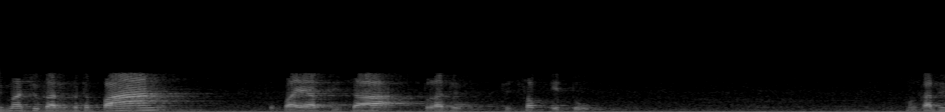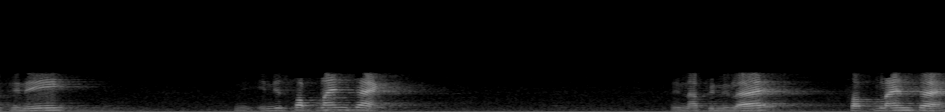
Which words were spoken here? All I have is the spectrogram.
dimajukan ke depan supaya bisa berada di sop itu. Maka di sini ini sop melenceng. Ini Nabi nilai sop melenceng.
